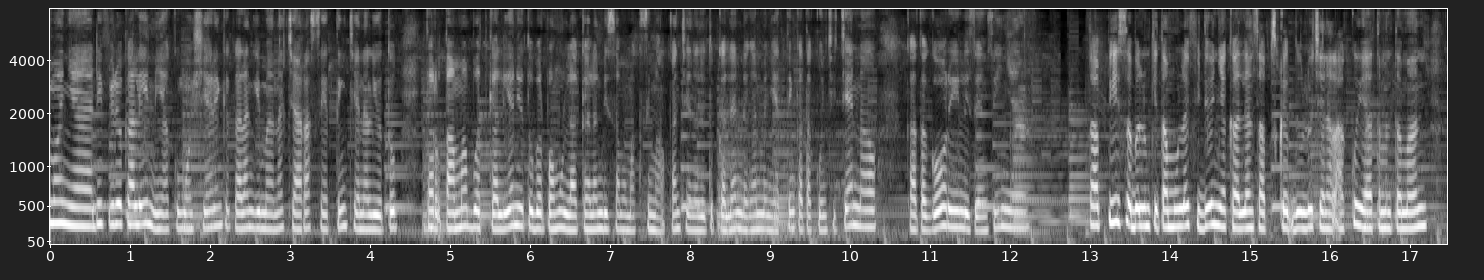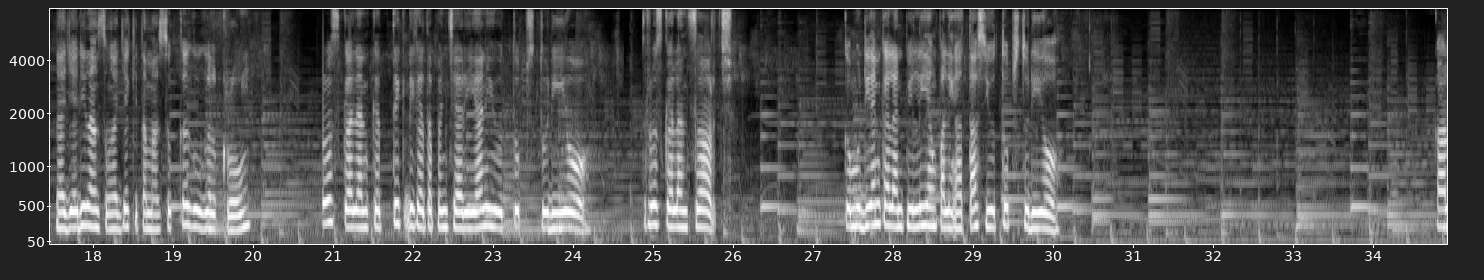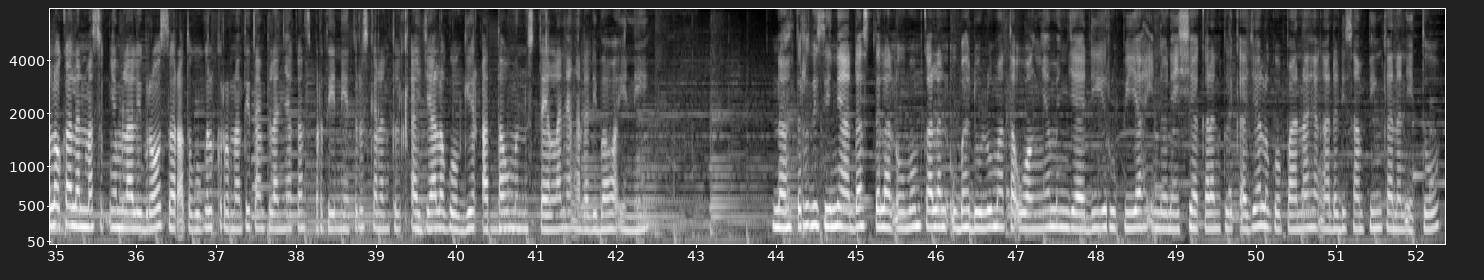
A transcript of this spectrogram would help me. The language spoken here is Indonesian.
semuanya, di video kali ini aku mau sharing ke kalian gimana cara setting channel YouTube Terutama buat kalian youtuber pemula, kalian bisa memaksimalkan channel YouTube kalian dengan menyeting kata kunci channel, kategori, lisensinya. Tapi sebelum kita mulai videonya, kalian subscribe dulu channel aku ya teman-teman. Nah jadi langsung aja kita masuk ke Google Chrome. Terus kalian ketik di kata pencarian YouTube Studio. Terus kalian search Kemudian kalian pilih yang paling atas YouTube Studio. Kalau kalian masuknya melalui browser atau Google Chrome nanti tampilannya akan seperti ini. Terus kalian klik aja logo gear atau menu setelan yang ada di bawah ini. Nah, terus di sini ada setelan umum. Kalian ubah dulu mata uangnya menjadi rupiah Indonesia. Kalian klik aja logo panah yang ada di samping kanan itu.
